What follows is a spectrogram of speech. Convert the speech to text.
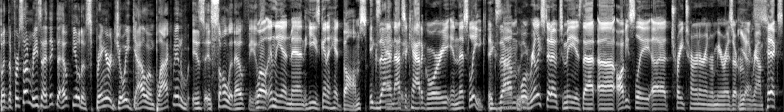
But the, for some reason, I think the outfield of Springer, Joey Gallo, and Blackmon is is solid outfield. Well, in the end, man, he's going to hit bombs. Exactly. And that's a category in this league. Exactly. Um, what really stood out to me is that uh, obviously uh, Trea Turner and Ramirez are early Yes. round picks,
